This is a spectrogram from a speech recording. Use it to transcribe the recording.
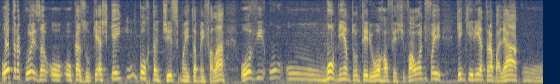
Outra coisa, o, o Cazu, que acho que é importantíssimo aí também falar, houve um, um momento anterior ao festival onde foi quem queria trabalhar com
